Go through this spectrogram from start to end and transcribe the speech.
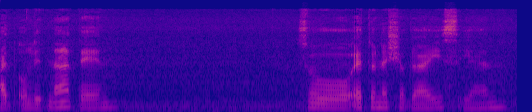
Add ulit natin. So, eto na siya guys. Ayan.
